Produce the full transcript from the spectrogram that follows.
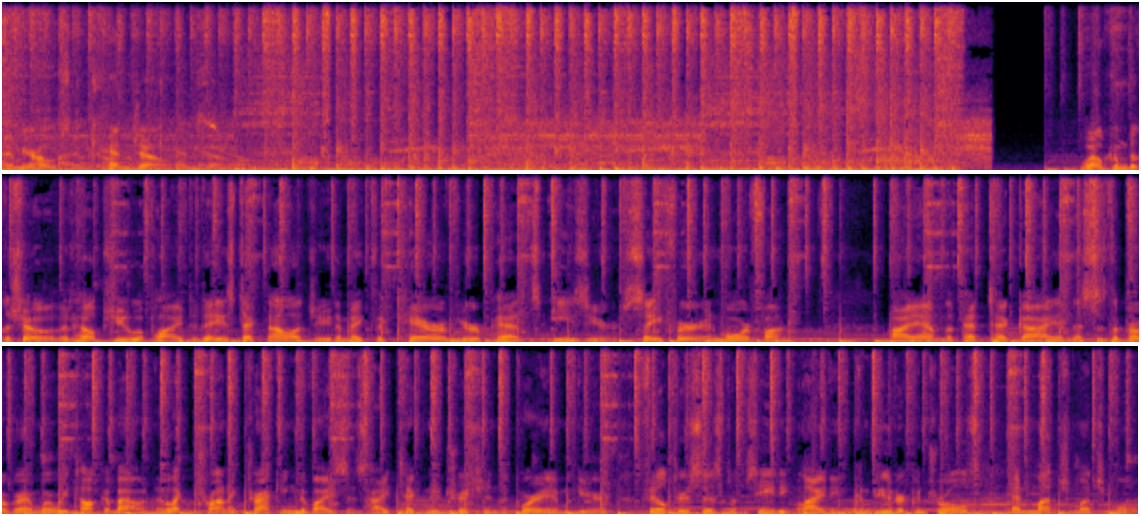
I am your host, Ken Jones. Welcome to the show that helps you apply today's technology to make the care of your pets easier, safer, and more fun. I am the Pet Tech Guy, and this is the program where we talk about electronic tracking devices, high tech nutrition, aquarium gear, filter systems, heating, lighting, computer controls, and much, much more.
